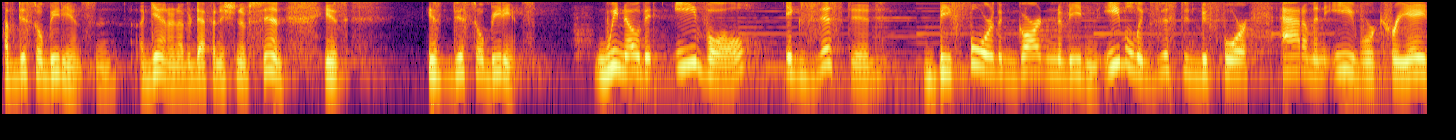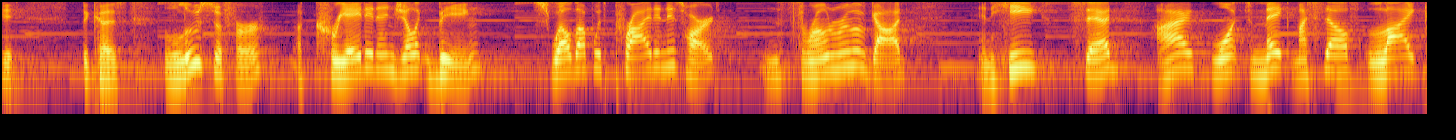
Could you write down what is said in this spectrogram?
of disobedience. And again, another definition of sin is, is disobedience we know that evil existed before the Garden of Eden. Evil existed before Adam and Eve were created because Lucifer, a created angelic being, swelled up with pride in his heart in the throne room of God, and he said, I want to make myself like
